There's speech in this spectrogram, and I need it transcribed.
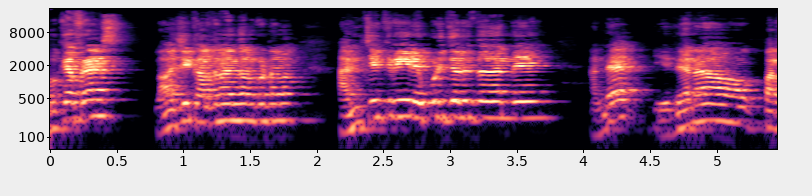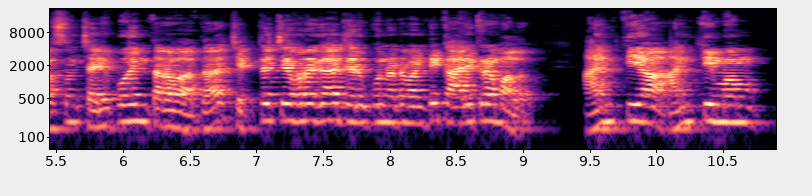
ఓకే ఫ్రెండ్స్ లాజిక్ అర్థమైంది అనుకుంటాను. అంత్యక్రియలు ఎప్పుడు జరుగుతుందండి? అంటే ఏదైనా ఒక పర్సన్ చనిపోయిన తర్వాత చిట్ట చివరగా జరుపుకున్నటువంటి కార్యక్రమాలు. అంత్య అంతిమం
